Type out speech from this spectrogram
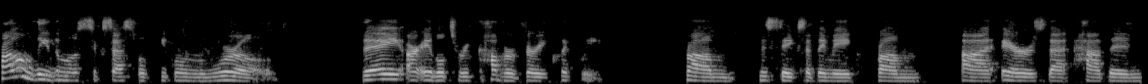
probably the most successful people in the world, they are able to recover very quickly from mistakes that they make, from uh, errors that happen,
